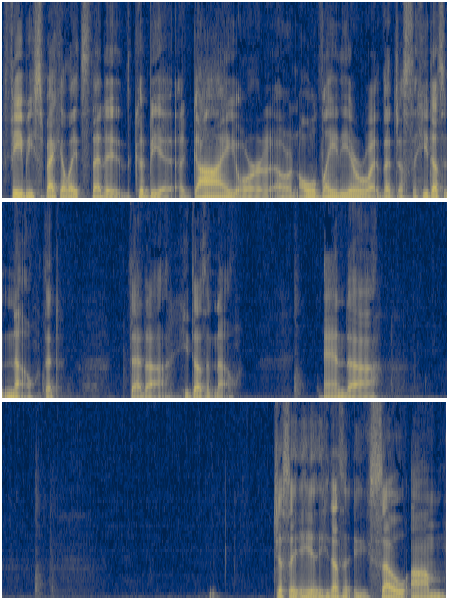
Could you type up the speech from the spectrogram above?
Phoebe speculates that it could be a, a guy or or an old lady or what, that just he doesn't know that that uh, he doesn't know, and uh, just he he doesn't so um.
